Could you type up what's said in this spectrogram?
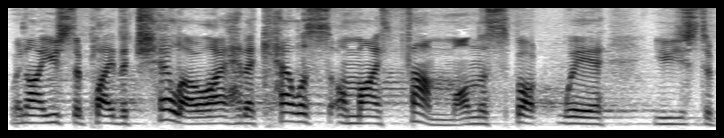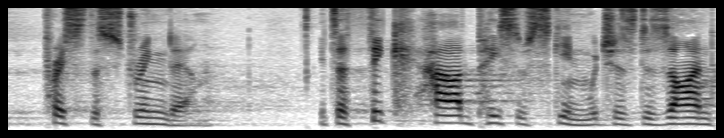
When I used to play the cello, I had a callus on my thumb on the spot where you used to press the string down. It's a thick, hard piece of skin which is designed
